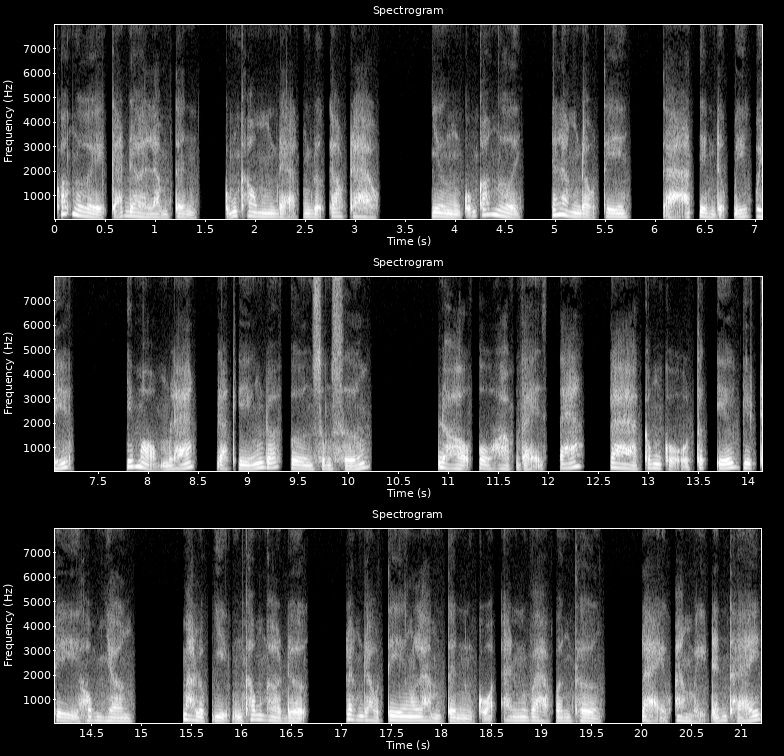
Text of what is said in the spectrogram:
Có người cả đời làm tình cũng không đạt được cao trào, nhưng cũng có người cái lần đầu tiên đã tìm được bí quyết, chỉ một lát đã khiến đối phương sung sướng. Độ phù hợp thể xác là công cụ tất yếu duy trì hôn nhân, mà Lục Diệm không ngờ được lần đầu tiên làm tình của anh và Vân Thường lại hoàn mỹ đến thế.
